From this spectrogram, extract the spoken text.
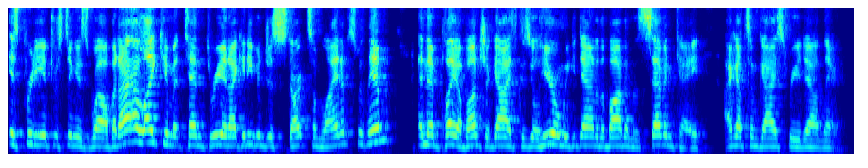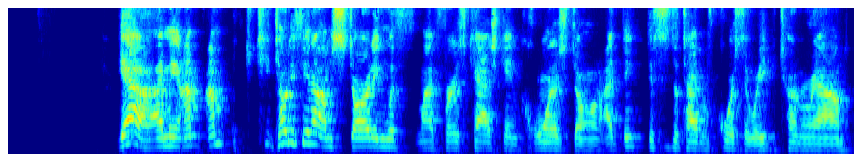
is pretty interesting as well. But I, I like him at 10-3, and I could even just start some lineups with him and then play a bunch of guys because you'll hear when we get down to the bottom of the 7K. I got some guys for you down there. Yeah, I mean, I'm I'm Tony Finau. I'm starting with my first cash game cornerstone. I think this is the type of course that where he can turn around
